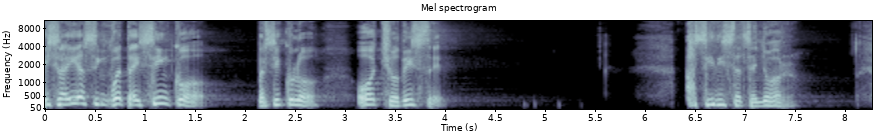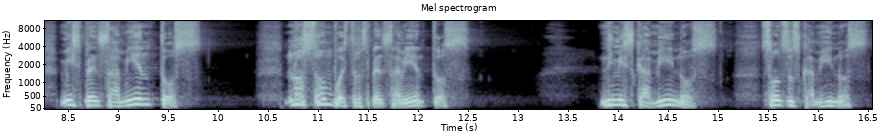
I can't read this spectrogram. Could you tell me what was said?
Isaías 55, versículo 8 dice, así dice el Señor, mis pensamientos no son vuestros pensamientos, ni mis caminos son sus caminos.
